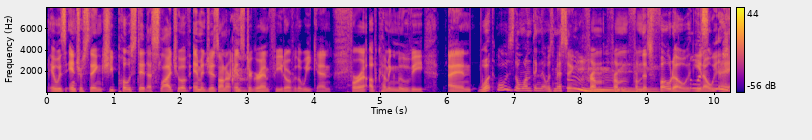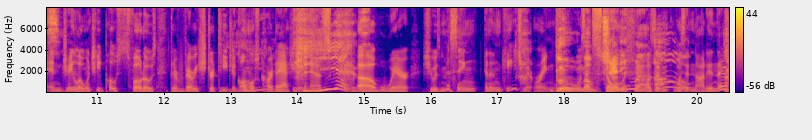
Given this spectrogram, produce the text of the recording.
It was interesting. She posted a slideshow of images on her Instagram feed over the weekend for an upcoming movie. And what was the one thing that was missing from from from this photo? You know, and J Lo when she posts photos, they're very strategic, almost Kardashian esque. Yes. Uh, where she was missing an engagement ring. Boom. Was Oh, it stolen? Jennifer. Was it was it Oh. not in there?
